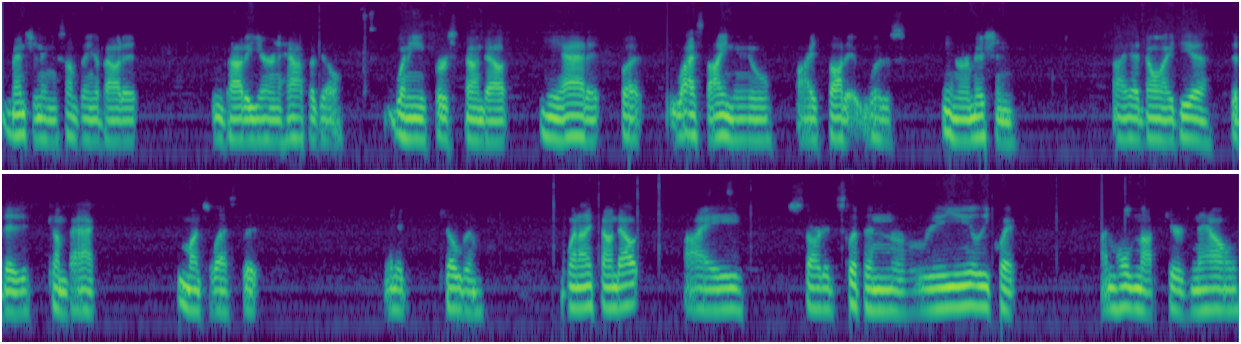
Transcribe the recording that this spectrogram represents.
mentioning something about it about a year and a half ago when he first found out he had it. But last I knew, I thought it was in remission. I had no idea that it had come back, much less that it killed him. When I found out, I started slipping really quick. I'm holding off tears now,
